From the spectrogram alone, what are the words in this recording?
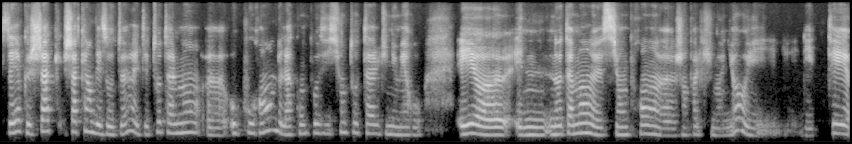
C'est-à-dire que chaque, chacun des auteurs était totalement euh, au courant de la composition totale du numéro. Et, euh, notamment, euh, si on prend Jean-Paul Kimonio, il, était,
